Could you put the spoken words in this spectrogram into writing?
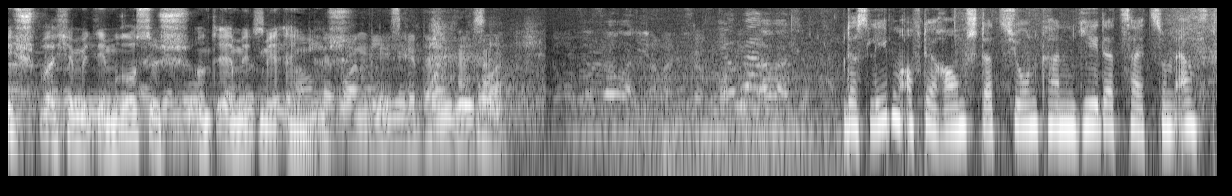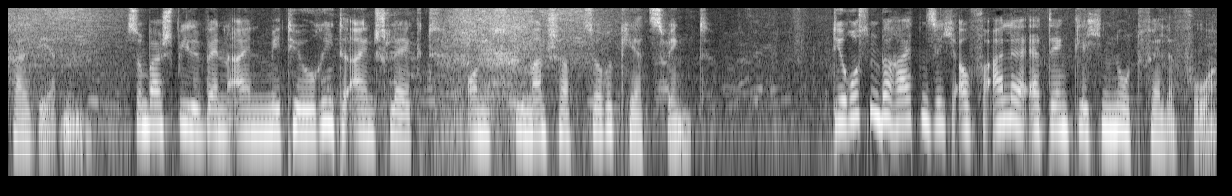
Ich spreche mit ihm Russisch und er mit mir Englisch. Das Leben auf der Raumstation kann jederzeit zum Ernstfall werden. Zum Beispiel, wenn ein Meteorit einschlägt und die Mannschaft zur Rückkehr zwingt. Die Russen bereiten sich auf alle erdenklichen Notfälle vor.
